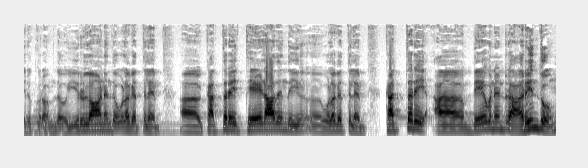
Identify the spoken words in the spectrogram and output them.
இருக்கிறோம். இந்த இருளான இந்த உலகத்தில் கத்தரை தேடாத இந்த உலகத்தில் கத்தரை தேவன் என்று அறிந்தும்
